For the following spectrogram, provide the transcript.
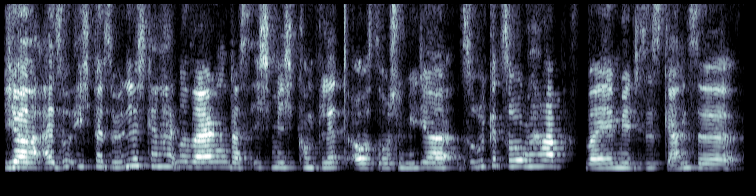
Ja, also ich persönlich kann halt nur sagen, dass ich mich komplett aus Social Media zurückgezogen habe, weil mir dieses ganze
